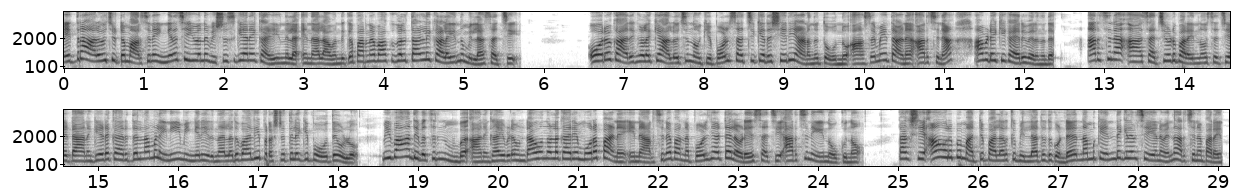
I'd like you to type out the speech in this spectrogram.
എത്ര ആലോചിച്ചിട്ടും അർച്ചന ഇങ്ങനെ ചെയ്യുമെന്ന് വിശ്വസിക്കാനേ കഴിയുന്നില്ല. എന്നാൽ അവന്തിക പറഞ്ഞ വാക്കുകൾ തള്ളിക്കളയുന്നുമില്ല സച്ചി. ഓരോ കാര്യങ്ങളൊക്കെ ആലോചിച്ച് നോക്കിയപ്പോൾ സച്ചിക്ക് അത് ശരിയാണെന്ന് തോന്നുന്നു. ആ സമയത്താണ് അർച്ചന അവിടേക്ക് കയറി വരുന്നത്. അർച്ചന സച്ചിയോട് പറയുന്നു സച്ചിയേട്ട അനഘയുടെ കാര്യത്തിൽ നമ്മൾ ഇനിയും ഇങ്ങനെ ഇരുന്നാൽ അത് വലിയ പ്രശ്നത്തിലേക്ക് പോകത്തേ ഉള്ളൂ. വിവാഹ ദിവസത്തിന് മുമ്പ് അനഘ ഇവിടെ ഉണ്ടാവുമെന്നുള്ള കാര്യം ഉറപ്പാണ് എന്നെ അർച്ചന പറഞ്ഞപ്പോൾ ഞെട്ടലോടെ സച്ചി അർച്ചനയെ നോക്കുന്നു. പക്ഷേ ആ ഉറപ്പ് മറ്റു പലർക്കും ഇല്ലാത്തത് കൊണ്ട് നമുക്ക് എന്തെങ്കിലും ചെയ്യണമെന്ന് അർച്ചന പറയുന്നു.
